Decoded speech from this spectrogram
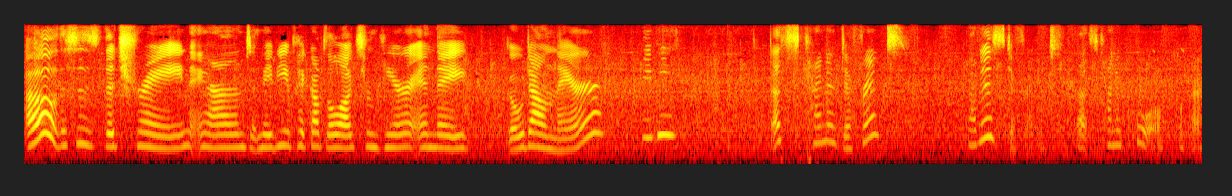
Oh, this is the train, and maybe you pick up the logs from here and they go down there? Maybe? That's kind of different. That is different. That's kind of cool. Okay.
